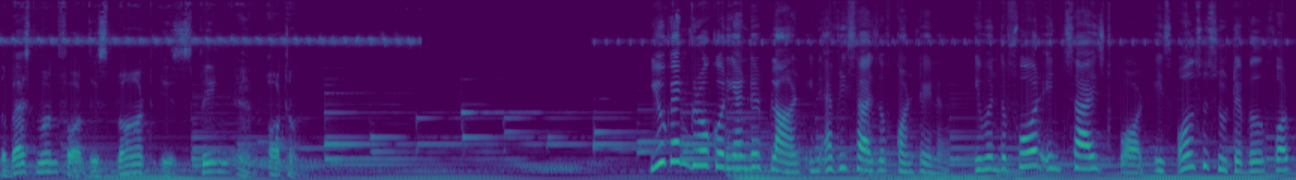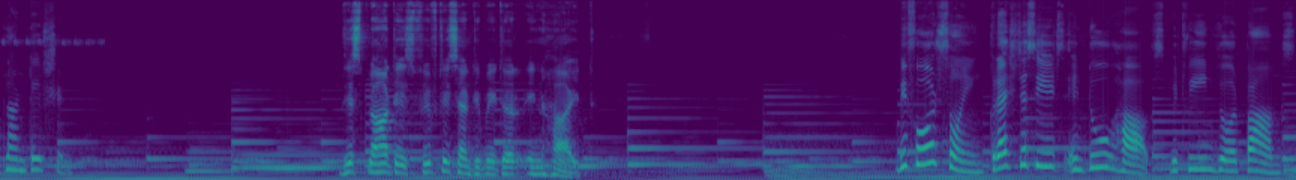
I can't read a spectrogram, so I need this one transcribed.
The best month for this plant is spring and autumn. You can grow coriander plant in every size of container. Even the 4 inch sized pot is also suitable for plantation. This plant is 50 cm in height. Before sowing, crush the seeds in two halves between your palms.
